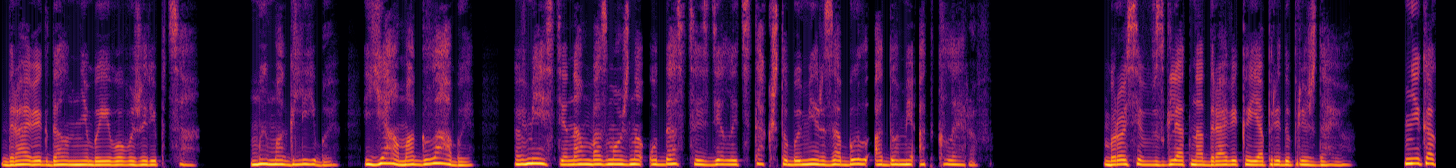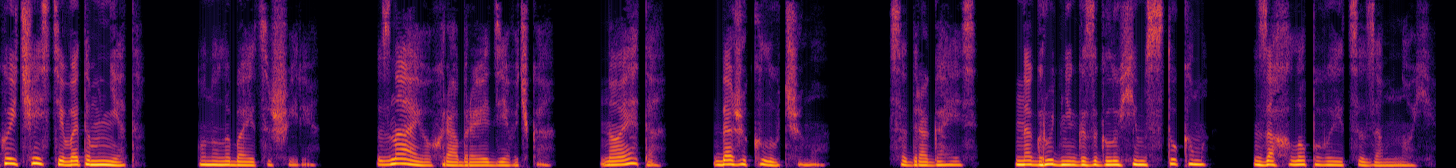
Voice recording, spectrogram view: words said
Дравик дал мне боевого жеребца. Мы могли бы, я могла бы, Вместе нам, возможно, удастся сделать так, чтобы мир забыл о доме от Клэров. Бросив взгляд на Дравика, я предупреждаю. Никакой чести в этом нет. Он улыбается шире. Знаю, храбрая девочка, но это даже к лучшему. Содрогаясь, нагрудник с глухим стуком захлопывается за мной.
